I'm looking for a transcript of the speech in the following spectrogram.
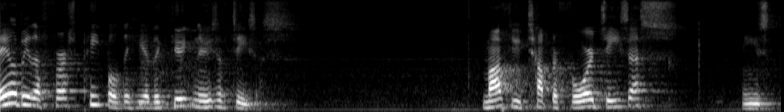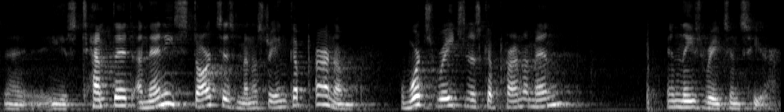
They'll be the first people to hear the good news of Jesus. Matthew chapter 4, Jesus, he's, uh, he is tempted, and then he starts his ministry in Capernaum. Which region is Capernaum in? In these regions here.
